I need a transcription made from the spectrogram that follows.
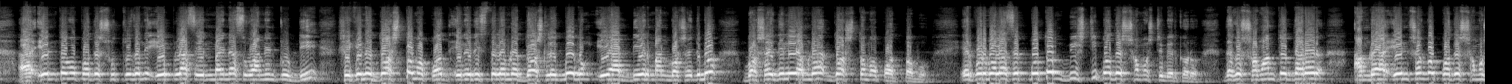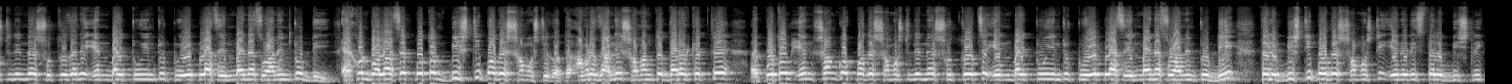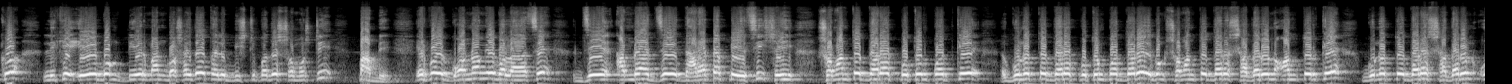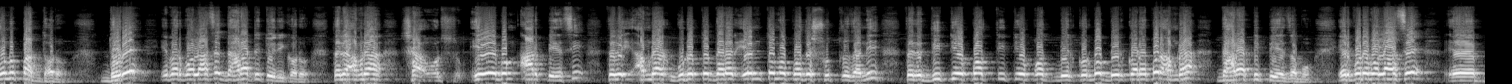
এনতম পদের সূত্র জানি A plus N minus one into D সেখানে দশতম পদ এন এর স্থলে আমরা দশ লিখব এবং এ আর ডি এর মান বসাই দেবো। বসাই দিলে আমরা দশতম পদ পাবো। এরপর বলা আছে, প্রথম বিশটি পদের সমষ্টি বের করো। দেখো, সমান্তর ধারার আমরা এন সংখ্যক পদের সমষ্টি নির্ণয়ের সূত্র জানি N by two into two A plus N minus one into D এখন বলা আছে, প্রথম বিশটি পদের সমষ্টি কত? আমরা জানি, সমান্তর ধারার ক্ষেত্রে প্রথম এন সংখ্যক পদের সমষ্টি নির্ণয়ের সূত্র হচ্ছে N by two into two A plus N minus one into D তাহলে বিশটি পদের সমষ্টি এন এর স্থলে বিশ লিখো, লিখে এ এবং ডি এর মান বসাই দাও, তাহলে বিশটি পদের সমষ্টি পাবে। এরপরে গণঙ্গে বলা আছে যে আমরা যে ধারাটা পেয়েছি, সেই সমান্তর ধারার প্রথম পদকে গুণোত্তর ধারার প্রথম পদ ধরো এবং সমান্তর ধারার সাধারণ অন্তরকে গুণোত্তর ধারার সাধারণ অনুপাত ধরো। ধরে এবার বলা আছে ধারাটি তৈরি করো। তাহলে আমরা এ এবং আর পেয়েছি, তাহলে আমরা গুণোত্তর ধারার এনতম পদের সূত্র জানি, তাহলে দ্বিতীয় পদ, তৃতীয় পদ বের করব, বের করার পর আমরা ধারাটি পেয়ে যাব। এরপরে বলা আছে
